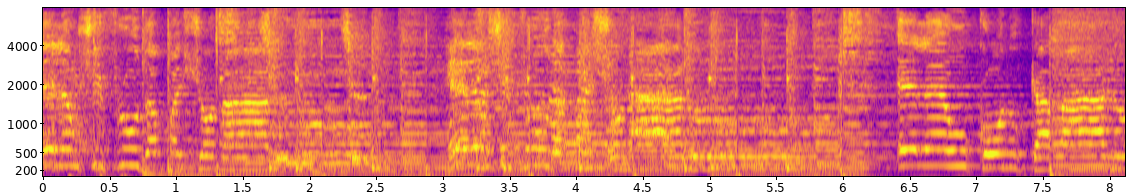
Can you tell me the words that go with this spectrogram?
Ele é um chifrudo apaixonado. Ele é um chifrudo apaixonado. Ele é um corno calado.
